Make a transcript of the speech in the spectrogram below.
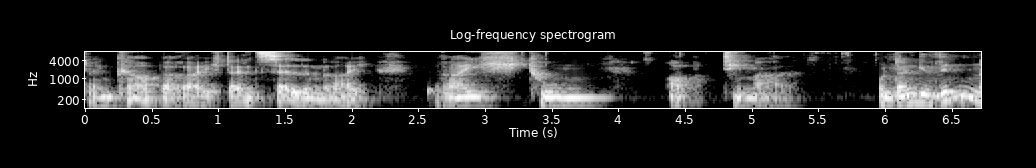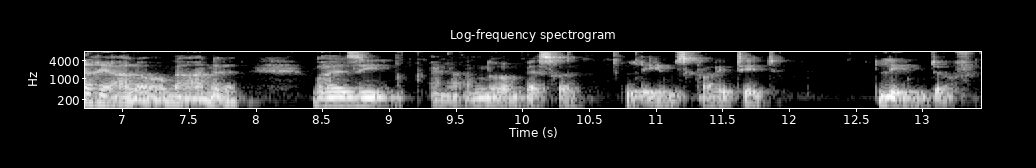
dein Körperreich, dein Zellenreich, Reichtum optimal. Und dann gewinnen reale Organe, weil sie eine andere und bessere Lebensqualität leben dürfen.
